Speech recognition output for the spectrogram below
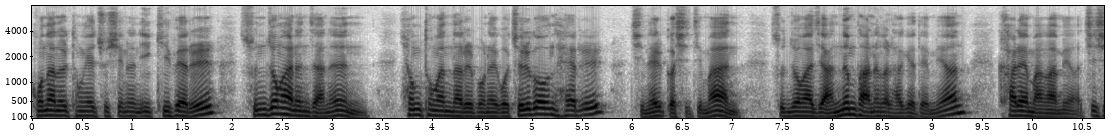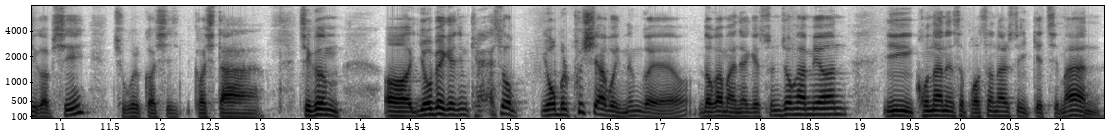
고난을 통해 주시는 이 기회를 순종하는 자는 형통한 날을 보내고 즐거운 해를 지낼 것이지만 순종하지 않는 반응을 하게 되면 칼에 망하며 지식 없이 죽을 것이, 것이다. 지금 어, 욥에게 지금 계속 욥을 푸시하고 있는 거예요. 너가 만약에 순종하면 이 고난에서 벗어날 수 있겠지만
